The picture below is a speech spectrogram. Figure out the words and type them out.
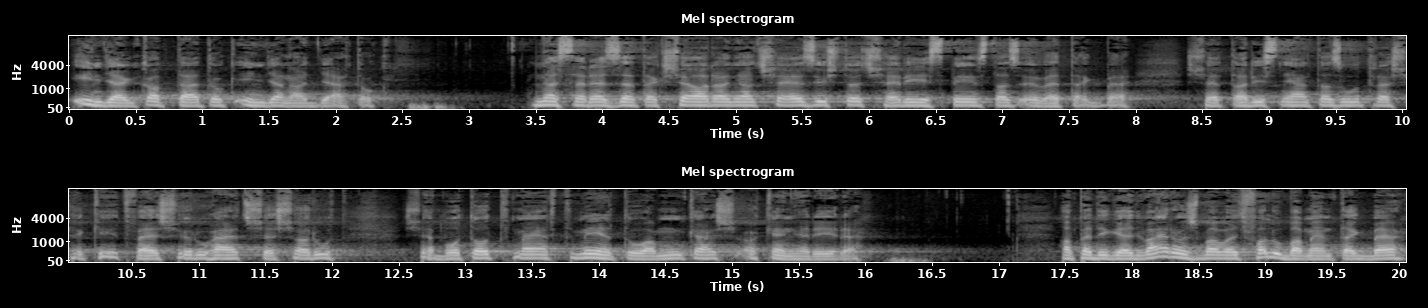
ingyen kaptátok, ingyen adjátok. Ne szerezzetek se aranyat, se ezüstöt, se részpénzt az övetekbe, se tarisznyát az útra, se két felső ruhát, se sarut, se botot, mert méltó a munkás a kenyerére. Ha pedig egy városba vagy faluba mentek be,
